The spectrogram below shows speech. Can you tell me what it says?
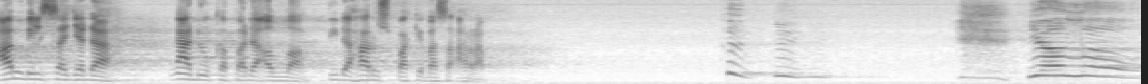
Ambil sajadah. Ngadu kepada Allah. Tidak harus pakai bahasa Arab. Ya Allah.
